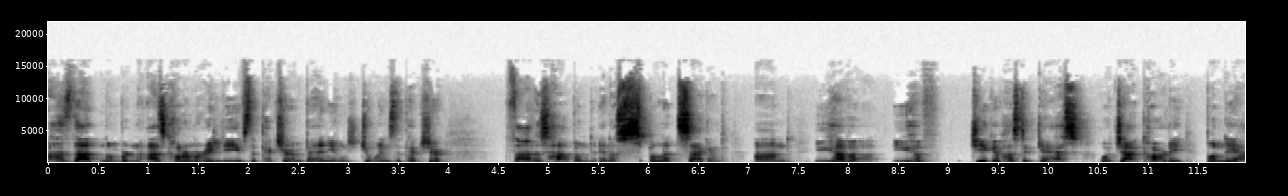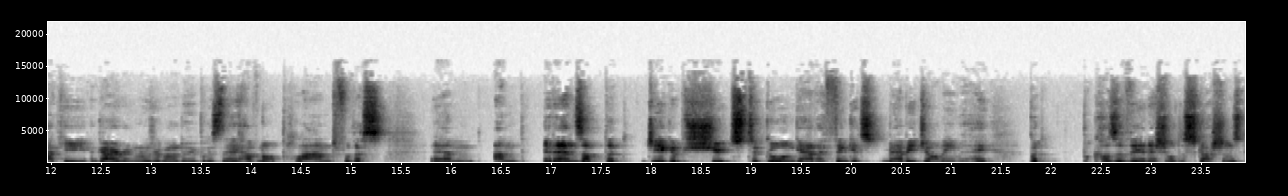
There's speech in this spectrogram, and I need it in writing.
As that number, as Conor Murray leaves the picture and Ben Youngs joins the picture, that has happened in a split second, and you have a you have Jacob has to guess what Jack Carty, Bundee Aki, and Garry Ringrose are going to do because they have not planned for this. Um, and it ends up that Jacob shoots to go and get, I think it's maybe Jonny May, but because of the initial discussions,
